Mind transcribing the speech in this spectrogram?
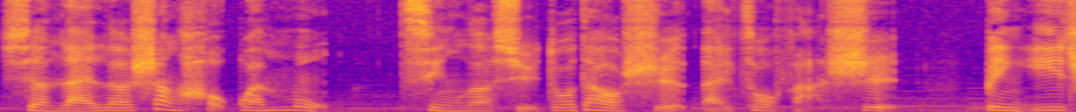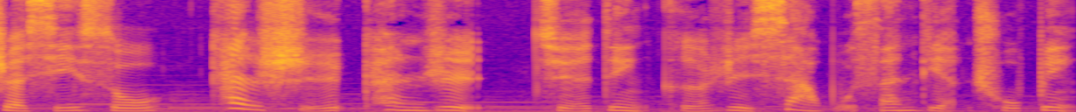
选来了上好棺木，请了许多道士来做法事，并依着习俗看时看日，决定隔日下午三点出殡。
